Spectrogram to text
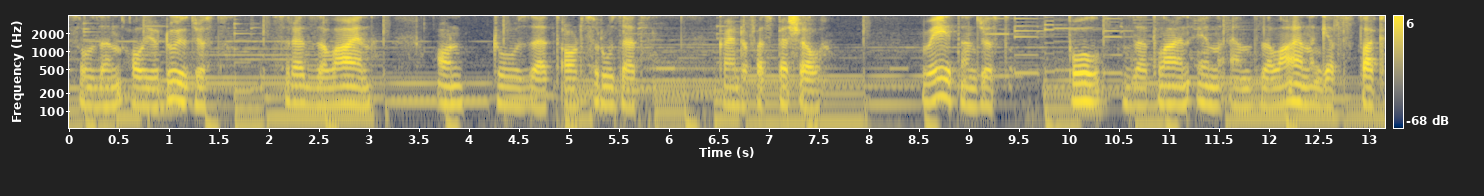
So then all you do is just thread the line onto that or through that kind of a special weight and just pull that line in and the line gets stuck.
